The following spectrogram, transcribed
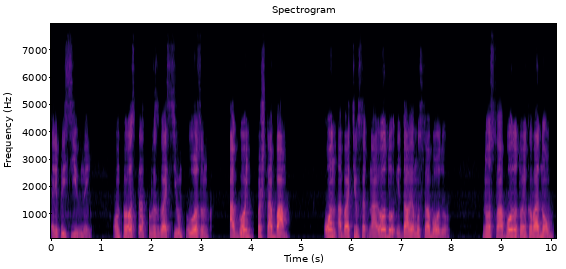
репрессивной. Он просто провозгласил лозунг «Огонь по штабам». Он обратился к народу и дал ему свободу. Но свободу только в одном –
